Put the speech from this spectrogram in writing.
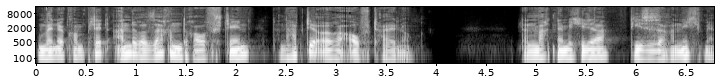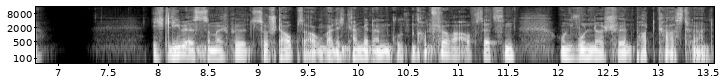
Und wenn da komplett andere Sachen draufstehen, dann habt ihr eure Aufteilung. Dann macht nämlich jeder diese Sachen nicht mehr. Ich liebe es zum Beispiel zu Staubsaugen, weil ich kann mir dann einen guten Kopfhörer aufsetzen und wunderschönen Podcast hören.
